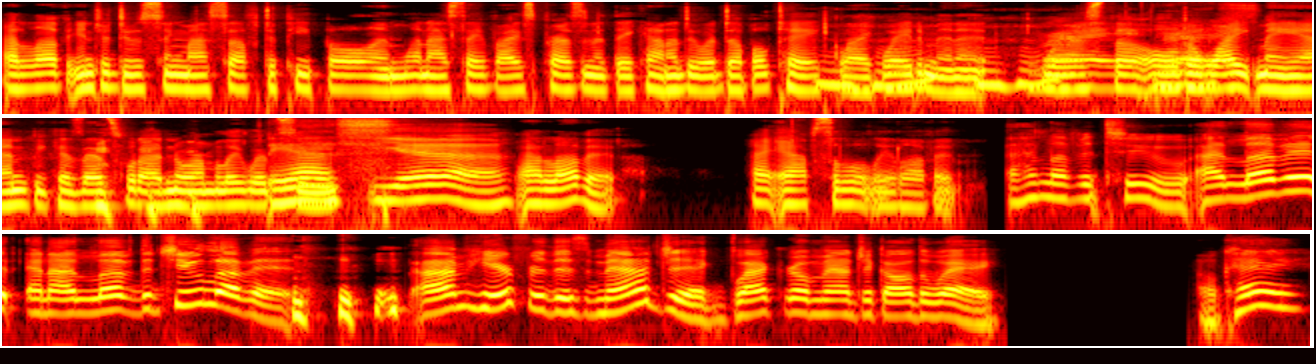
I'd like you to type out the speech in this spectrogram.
I love introducing myself to people. And when I say vice president, they kind of do a double take like, Mhm, wait a minute, mhm. where's the older right. white man? Because that's what I normally would see. Yes. Yeah. I love it. I absolutely love it. I love it too. I love it and I love that you love it. I'm here for this magic. Black girl magic all the way. Okay,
